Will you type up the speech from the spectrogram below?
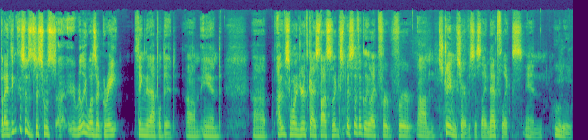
but i think this was this was uh, it really was a great thing that apple did. Um, and uh, I just wanted your guys' thoughts, like specifically, like for for um, streaming services like Netflix and Hulu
